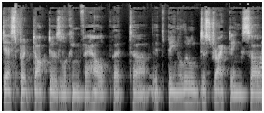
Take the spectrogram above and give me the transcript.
desperate doctors looking for help that uh, it's been a little distracting. So.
